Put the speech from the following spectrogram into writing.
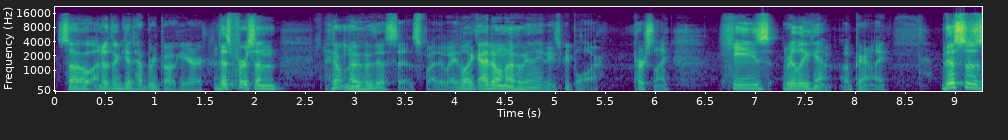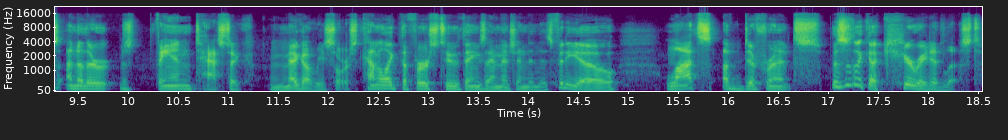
So another GitHub repo here. This person, I don't know who this is, by the way. Like, I don't know who any of these people are, personally. He's really him, apparently. This is another just fantastic mega resource, kind of like the first two things I mentioned in this video. Lots of different, this is like a curated list.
